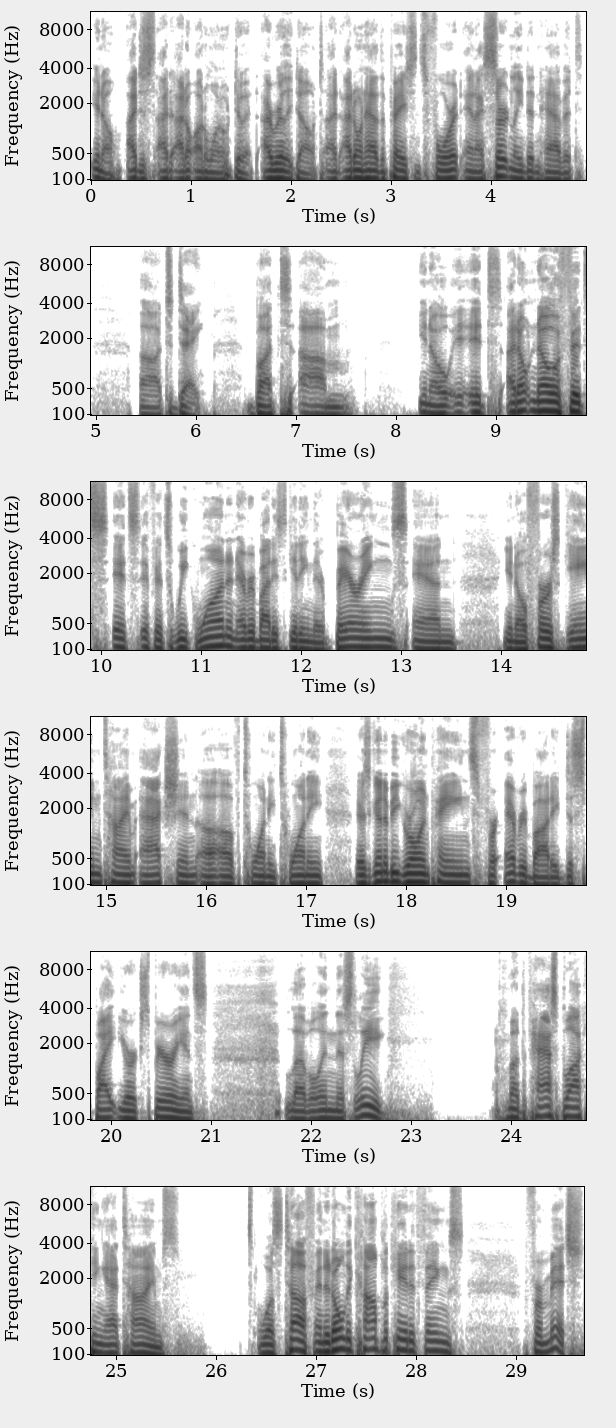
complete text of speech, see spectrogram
you know, I just, I, I don't, I don't want to do it. I really don't. I, I, don't have the patience for it, and I certainly didn't have it uh, today. But, um, you know, it, it's, I don't know if it's, it's, if it's week one and everybody's getting their bearings and you know, first game time action uh, of 2020. There's going to be growing pains for everybody, despite your experience level in this league. But the pass blocking at times was tough, and it only complicated things for Mitch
